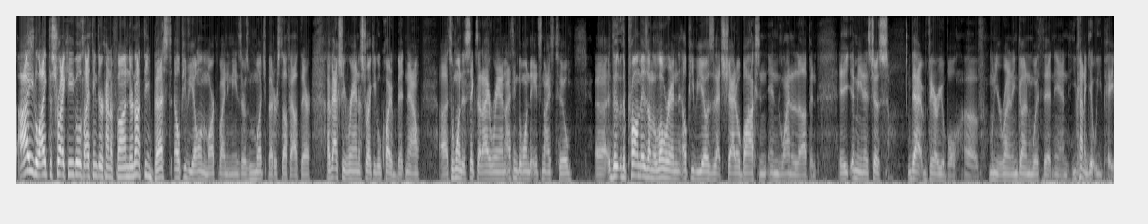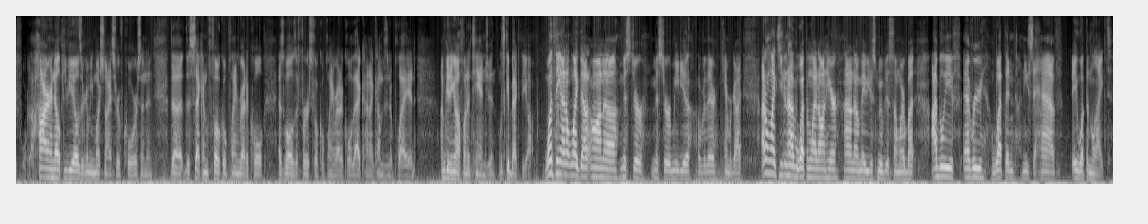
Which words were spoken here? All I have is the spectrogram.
I like the Strike Eagles. I think they're kind of fun. They're not the best LPVO on the market by any means. There's much better stuff out there. I've actually ran a Strike Eagle quite a bit now. Uh, it's a 1 to 6 that I ran. I think the 1 to 8's nice too. Uh, the, the problem is on the lower end LPVOs is that shadow box and, and line it up. And it, I mean, it's just that variable of when you're running and gun with it and you kind of get what you pay for. The higher end LPVOs are going to be much nicer, of course, and then the, the second focal plane reticle as well as the first focal plane reticle, that kind of comes into play. And I'm getting off on a tangent. Let's get back to the AUG. One thing I don't like that on uh, Mr. Mr. Media over there, camera guy, I don't like you didn't have a weapon light on here. I don't know, maybe you just moved it somewhere, but I believe every weapon needs to have a weapon light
